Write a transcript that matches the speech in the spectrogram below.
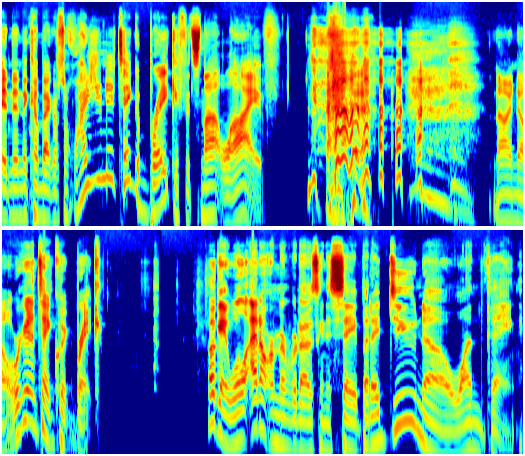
and then they come back and say, Why do you need to take a break if it's not live? now I know we're gonna take a quick break. Okay, well, I don't remember what I was gonna say, but I do know one thing:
